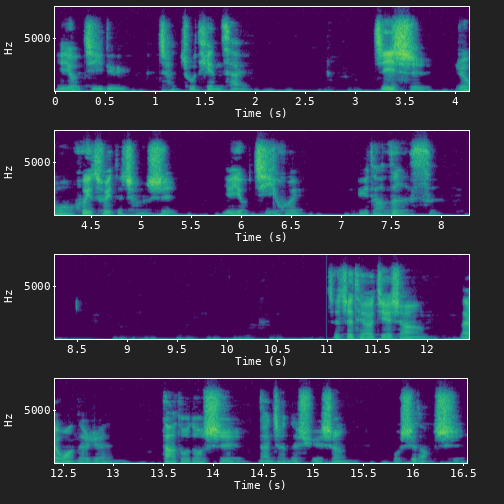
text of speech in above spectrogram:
也有几率产出天才；即使人文荟萃的城市，也有机会遇到乐色。在这条街上来往的人，大多都是南城的学生或是老师。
